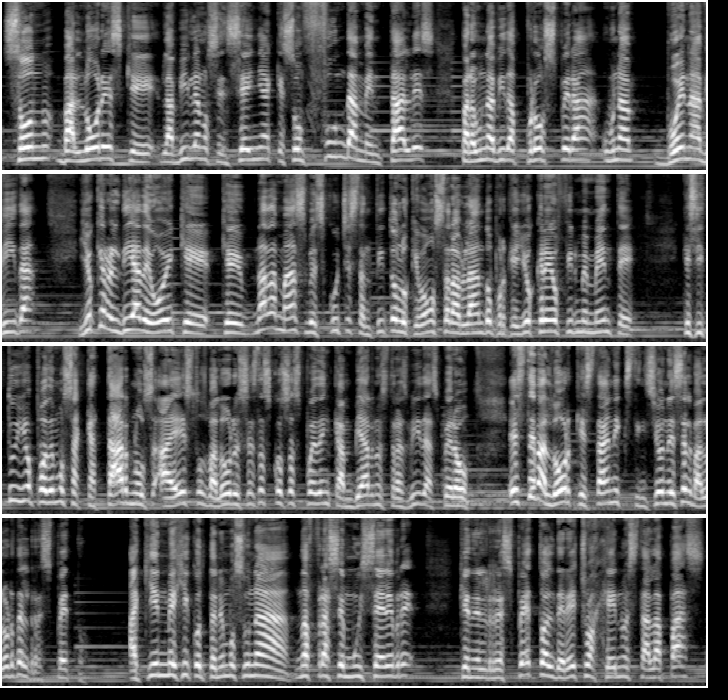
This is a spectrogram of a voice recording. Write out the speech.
son valores que la Biblia nos enseña que son fundamentales para una vida próspera, una buena vida. Yo quiero el día de hoy que, que nada más me escuches tantito lo que vamos a estar hablando, porque yo creo firmemente que si tú y yo podemos acatarnos a estos valores, estas cosas pueden cambiar nuestras vidas, pero este valor que está en extinción es el valor del respeto. Aquí en México tenemos una, frase muy célebre, que en el respeto al derecho ajeno está la paz.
